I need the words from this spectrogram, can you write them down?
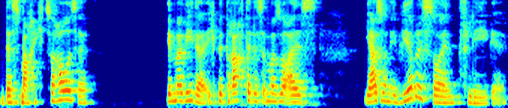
Und das mache ich zu Hause. Immer wieder. Ich betrachte das immer so als, ja, so eine Wirbelsäulenpflege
